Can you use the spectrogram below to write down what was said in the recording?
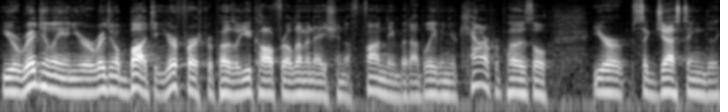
you originally, in your original budget, your first proposal, you called for elimination of funding, but I believe in your counter proposal, you're suggesting the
